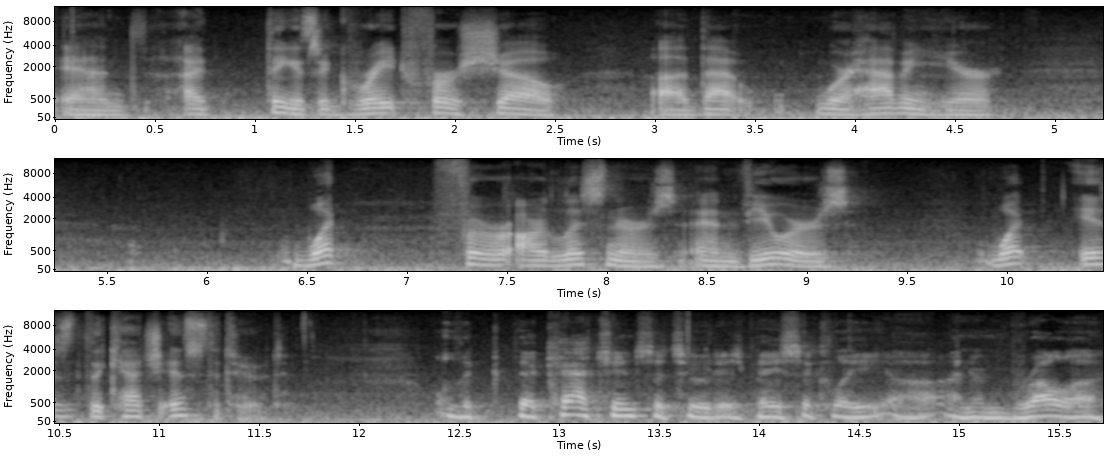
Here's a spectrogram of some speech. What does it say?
And I think it's a great first show uh, that we're having here. What, for our listeners and viewers, what is the Catch Institute? Well, the, the Catch Institute is basically uh, an umbrella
